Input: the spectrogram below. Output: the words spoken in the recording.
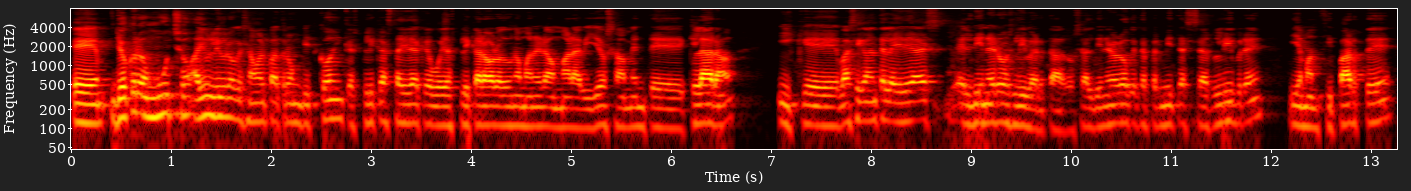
Eh, yo creo mucho, hay un libro que se llama El patrón Bitcoin que explica esta idea que voy a explicar ahora de una manera maravillosamente clara y que básicamente la idea es el dinero es libertad, o sea, el dinero lo que te permite ser libre y emanciparte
